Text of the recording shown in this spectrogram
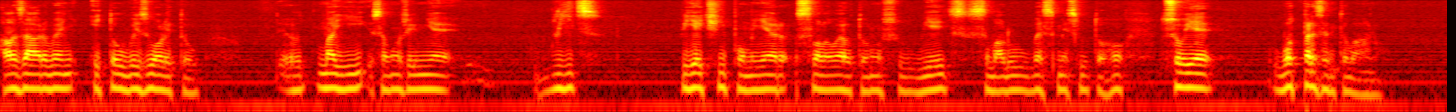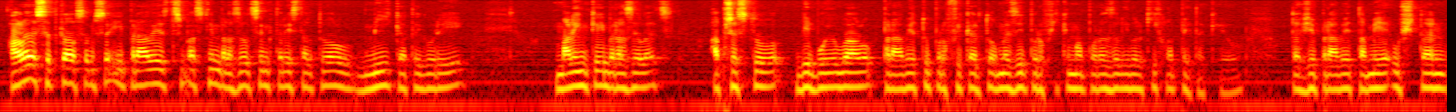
ale zároveň i tou vizualitou mají samozřejmě víc větší poměr svalového tonusu, víc svalů ve smyslu toho, co je odprezentováno. Ale setkal jsem se i právě třeba s tím Brazilcem, který startoval v mý kategorii, malinký Brazilec, a přesto vybojoval právě tu profikartu a mezi profíkama porazili velký chlapy taky. Jo. Takže právě tam je už ten,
